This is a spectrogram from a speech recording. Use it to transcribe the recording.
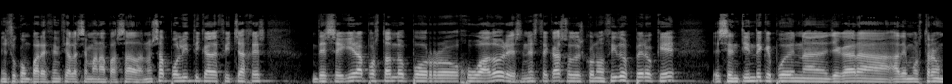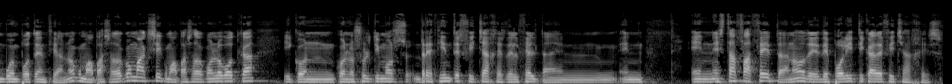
en su comparecencia la semana pasada. ¿no? Esa política de fichajes de seguir apostando por jugadores, en este caso desconocidos, pero que se entiende que pueden llegar a, demostrar un buen potencial, ¿no? Como ha pasado con Maxi, como ha pasado con Lobotka y con, los últimos recientes fichajes del Celta en, en, esta faceta, ¿no? De, de política de fichajes.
